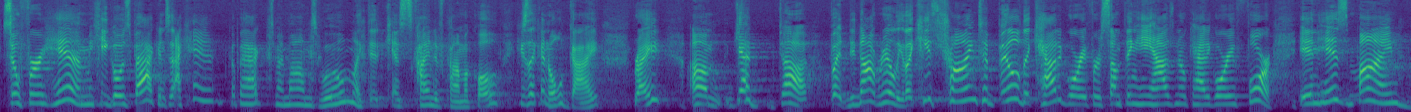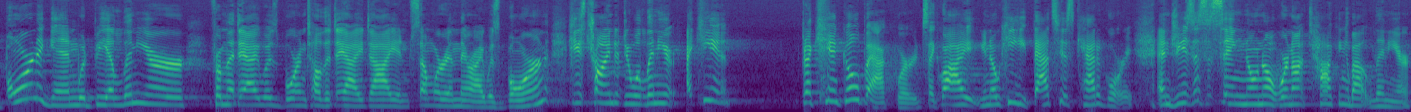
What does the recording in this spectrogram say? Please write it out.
So for him, he goes back and says, I can't go back to my mom's womb. Like, it's kind of comical. He's like an old guy, right? Um, yeah, duh, but not really. Like, he's trying to build a category for something he has no category for. In his mind, born again would be a linear from the day I was born until the day I die, and somewhere in there I was born. He's trying to do a linear, I can't but I can't go backwards. Like, why? Well, you know, he, that's his category. And Jesus is saying, no, no, we're not talking about linear.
